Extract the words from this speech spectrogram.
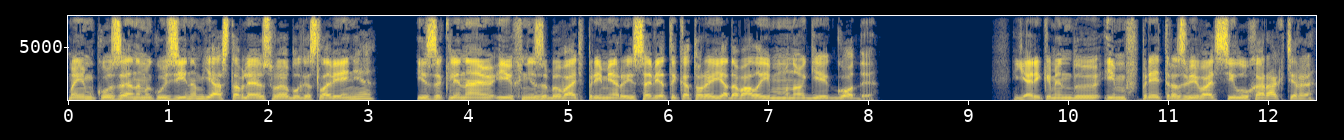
моим кузенам и кузинам я оставляю свое благословение и заклинаю их не забывать примеры и советы, которые я давала им многие годы. Я рекомендую им впредь развивать силу характера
